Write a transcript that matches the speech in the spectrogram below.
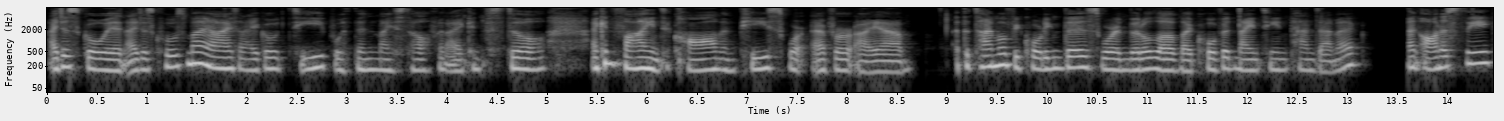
I just go in, I just close my eyes and I go deep within myself and I can still, I can find calm and peace wherever I am. At the time of recording this, we're in the middle of like COVID-19 pandemic. And honestly,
